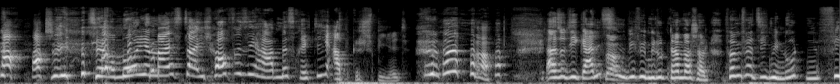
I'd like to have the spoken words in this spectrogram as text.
Zeremonienmeister, ich hoffe, Sie haben es richtig abgespielt. also die ganzen, So. wie viele Minuten haben wir schon? 45 Minuten, viel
